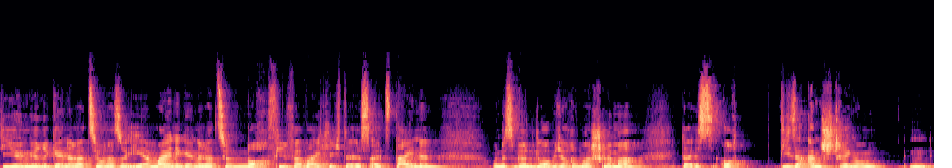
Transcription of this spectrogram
die jüngere Generation, also eher meine Generation, noch viel verweichlichter ist als deine. Und es wird, glaube ich, auch immer schlimmer. Da ist auch diese Anstrengung ein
